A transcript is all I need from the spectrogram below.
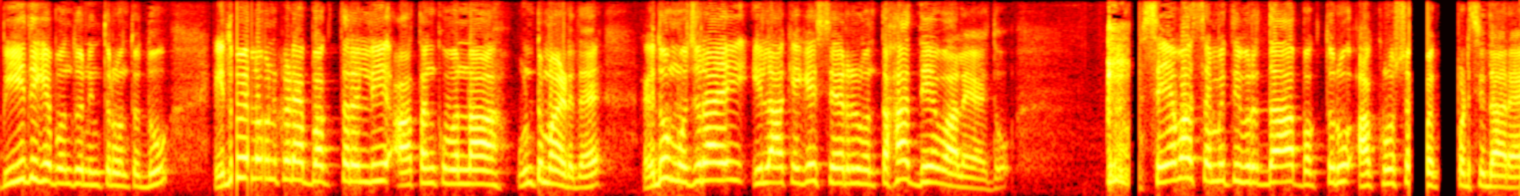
ಬೀದಿಗೆ ಬಂದು ನಿಂತಿರುವಂತದ್ದು ಇದು ಎಲ್ಲ ಒಂದ್ ಕಡೆ ಭಕ್ತರಲ್ಲಿ ಆತಂಕವನ್ನ ಉಂಟು ಮಾಡಿದೆ ಇದು ಮುಜರಾಯಿ ಇಲಾಖೆಗೆ ಸೇರಿರುವಂತಹ ದೇವಾಲಯ ಇದು. ಸೇವಾ ಸಮಿತಿ ವಿರುದ್ಧ ಭಕ್ತರು ಆಕ್ರೋಶ ವ್ಯಕ್ತಪಡಿಸಿದ್ದಾರೆ.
